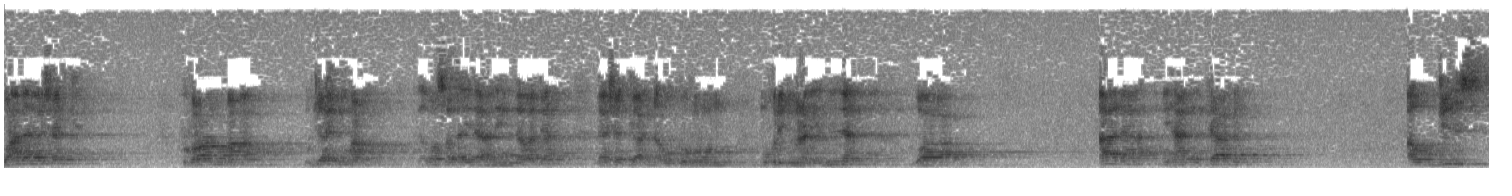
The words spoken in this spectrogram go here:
وهذا لا شك كفرانها وجهلها إذا وصل إلى هذه الدرجة لا شك أنه كفر مخرج عن الملة وآل بهذا الكافر أو جنس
